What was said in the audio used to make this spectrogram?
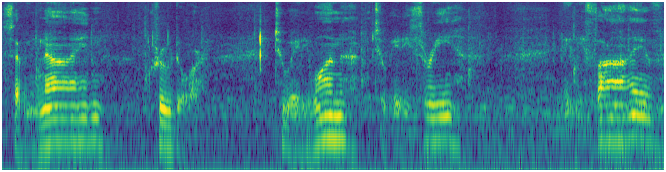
79, crew door, 281, 283, 85,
